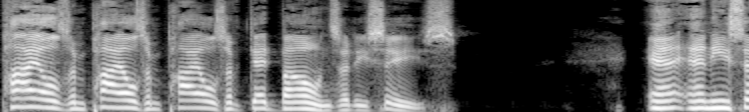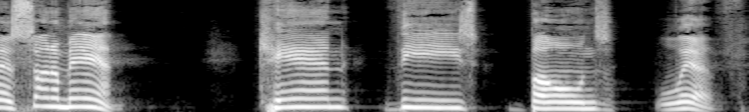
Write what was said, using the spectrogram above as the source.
piles and piles and piles of dead bones that he sees. And, and he says, son of man, can these bones live?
